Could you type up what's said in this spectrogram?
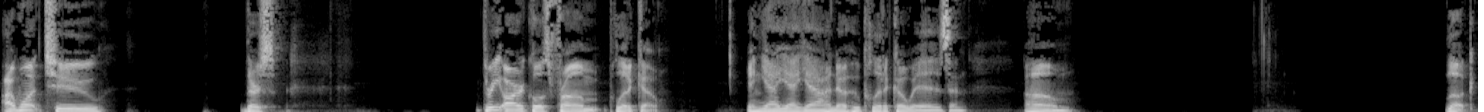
I want to. There's three articles from Politico, and yeah, yeah, yeah, I know who Politico is, and um, Look,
